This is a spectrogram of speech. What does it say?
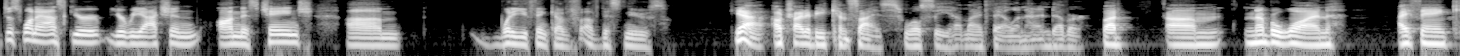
just want to ask your your reaction on this change um, what do you think of of this news yeah, I'll try to be concise. We'll see. I might fail in that endeavor. But um, number one, I think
